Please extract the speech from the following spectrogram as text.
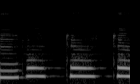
do do do do.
